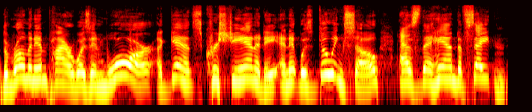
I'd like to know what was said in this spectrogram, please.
the Roman Empire was in war against Christianity, and it was doing so as the hand of Satan.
